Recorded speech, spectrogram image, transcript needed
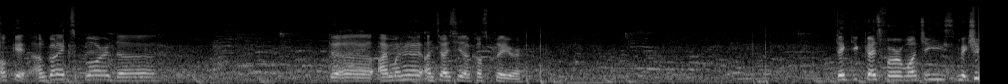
Okay, I'm gonna explore the the I'm gonna until I see a cosplayer. Thank you guys for watching. Make sure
